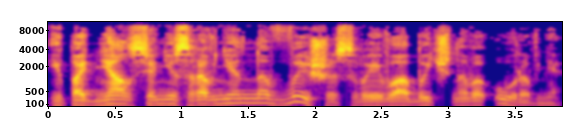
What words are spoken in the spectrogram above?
и поднялся несравненно выше своего обычного уровня.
